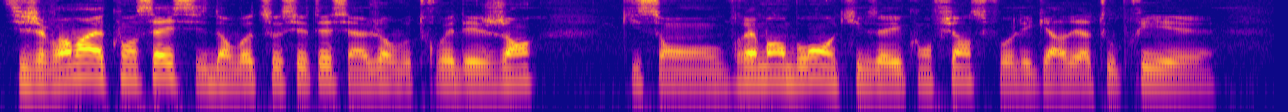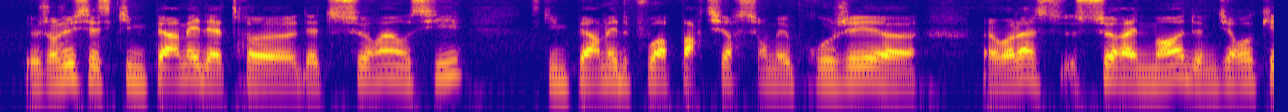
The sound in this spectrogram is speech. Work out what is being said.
si j'ai vraiment un conseil, si dans votre société, si un jour vous trouvez des gens qui sont vraiment bons, en qui vous avez confiance, il faut les garder à tout prix. Et, aujourd'hui, c'est ce qui me permet d'être serein aussi ce qui me permet de pouvoir partir sur mes projets euh, ben voilà, sereinement de me dire, OK,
